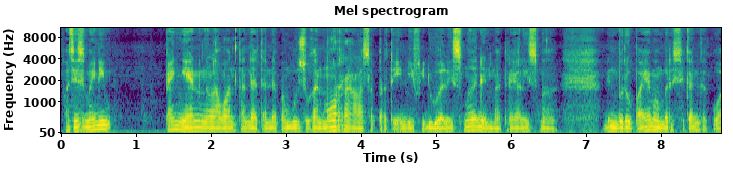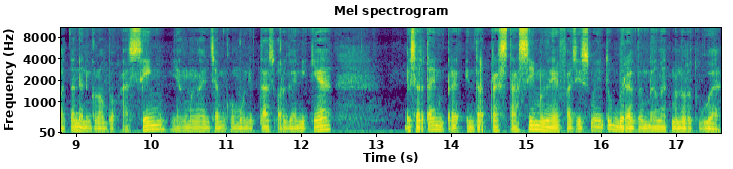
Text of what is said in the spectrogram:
Fasisme ini pengen ngelawan tanda-tanda pembusukan moral seperti individualisme dan materialisme dan berupaya membersihkan kekuatan dan kelompok asing yang mengancam komunitas organiknya beserta interpretasi mengenai fasisme itu beragam banget menurut gua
